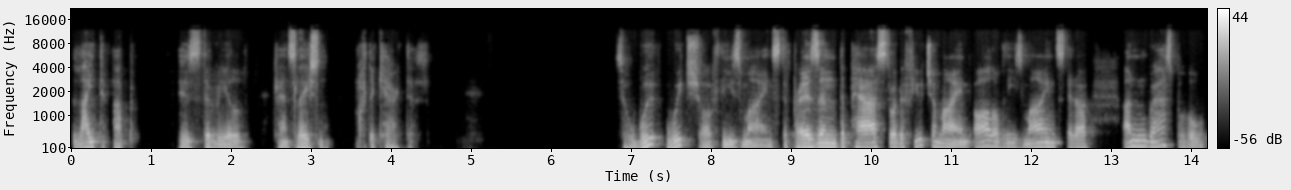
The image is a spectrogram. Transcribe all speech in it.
Light up is the real translation of the characters. So, which of these minds, the present, the past, or the future mind, all of these minds that are ungraspable,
